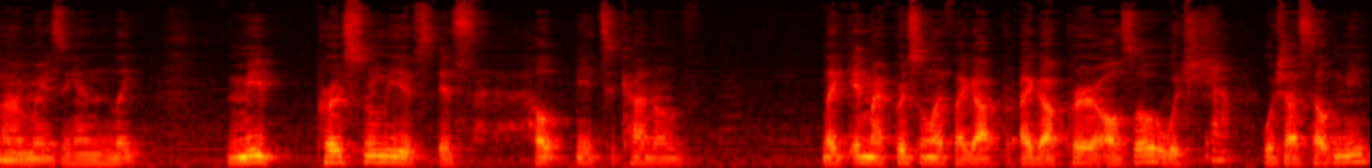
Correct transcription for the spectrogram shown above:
Are Mm. amazing and like me personally it's it's helped me to kind of like in my personal life I got I got prayer also which Yeah. Which has helped me.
